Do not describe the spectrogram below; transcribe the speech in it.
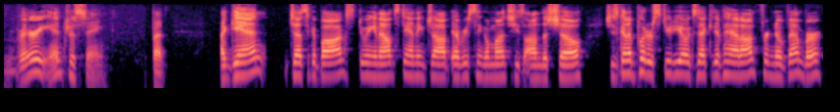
very interesting. But again, Jessica Boggs doing an outstanding job every single month she's on the show. She's going to put her studio executive hat on for November.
